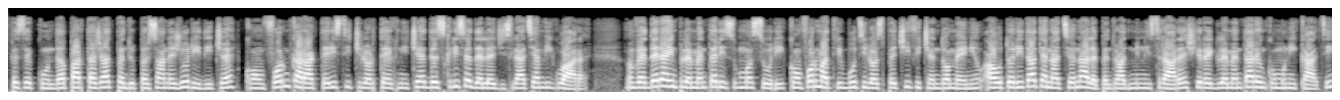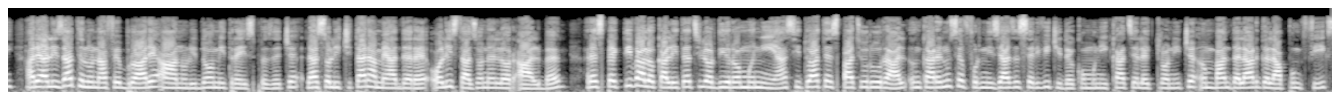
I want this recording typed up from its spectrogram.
pe secundă, partajat pentru persoane juridice, conform caracteristicilor tehnice descrise de legislația în vigoare. În vederea implementării sub măsurii, conform atribuțiilor specifice în domeniu, Autoritatea Națională pentru Administrare și Reglementare în Comunicații Comisii a realizat în luna februarie a anului 2013, la solicitarea MADR, o listă a zonelor albe, respectiv a localităților din România situate în spațiu rural în care nu se furnizează servicii de comunicații electronice în bandă largă la punct fix,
